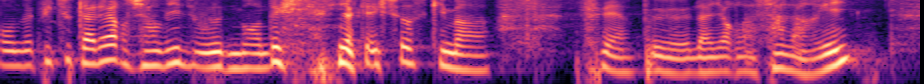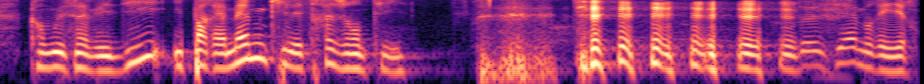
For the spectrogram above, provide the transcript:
Bon, depuis tout à l'heure, j'ai envie de vous demander s'il y a quelque chose qui m'a fait un peu d'ailleurs la salariée, quand vous avez dit, il paraît même qu'il est très gentil. Deuxième rire.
